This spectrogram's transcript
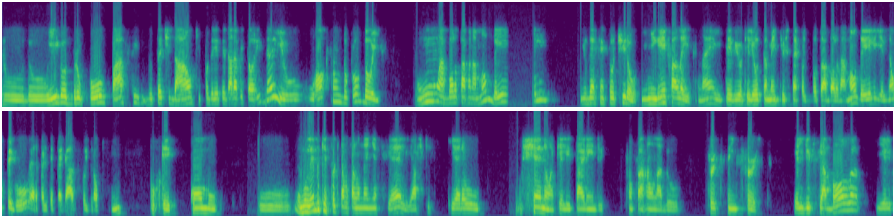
do, do Eagles dropou o passe do touchdown que poderia ter dado a vitória. E daí? O, o Roxon duplou dois. Um, a bola estava na mão dele e o defensor tirou. E ninguém fala isso, né? E teve aquele outro também que o Stafford botou a bola na mão dele e ele não pegou, era para ele ter pegado, foi drop sim, porque como o... Eu não lembro quem foi que estava falando na NFL, acho que que era o, o Shannon, aquele Tyrande fanfarrão lá do First Things First. Ele disse que a bola, e ele,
